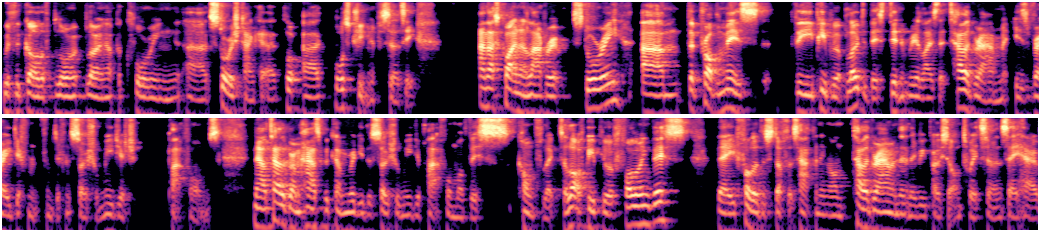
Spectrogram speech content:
with the goal of blow, blowing up a chlorine uh, storage tank, a uh, water treatment facility. And that's quite an elaborate story. Um, the problem is the people who uploaded this didn't realize that Telegram is very different from different social media platforms. Now, Telegram has become really the social media platform of this conflict. A lot of people who are following this, they follow the stuff that's happening on Telegram and then they repost it on Twitter and say, Hey,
